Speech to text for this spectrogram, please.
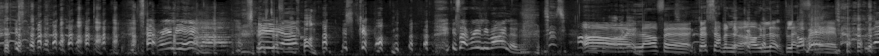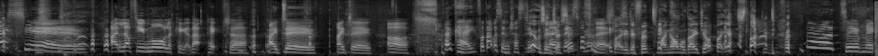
that really him? He's He, definitely uh, gone. It's gone. Is that really Rylan? Oh, I love it. Let's have a look. Oh, look, bless Stop it. him. bless you. I love you more looking at that picture. I do. I do. Oh, OK. Well, that was interesting. Yeah, it was interesting. wasn't Yeah, it? Slightly different to my normal day job, but yeah, slightly different. Oh, dear me.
